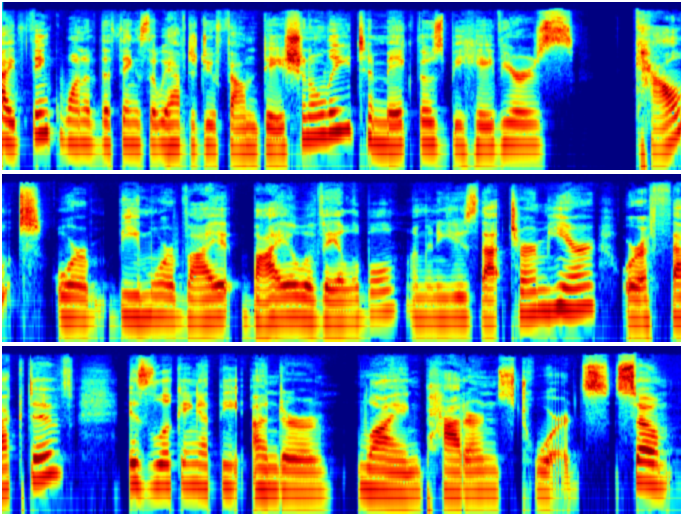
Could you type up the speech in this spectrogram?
I think one of the things that we have to do foundationally to make those behaviors count or be more vi- bioavailable, I'm going to use that term here, or effective, is looking at the underlying patterns towards. So mm-hmm.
